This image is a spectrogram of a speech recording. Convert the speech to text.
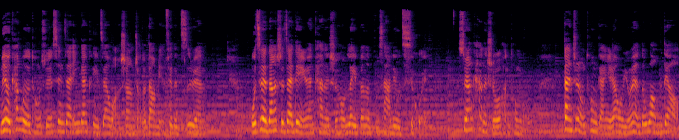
没有看过的同学，现在应该可以在网上找得到免费的资源。我记得当时在电影院看的时候，泪奔了不下六七回。虽然看的时候很痛苦，但这种痛感也让我永远都忘不掉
